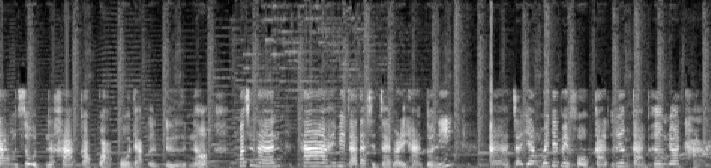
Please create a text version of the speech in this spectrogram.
ต่ำสุดนะคะกับกว่าโปรดักต์อื่นๆเนาะเพราะฉะนั้นถ้าให้พี่จ้าตัดสินใจบริหารตัวนี้ อาจจะยังไม่ได้ไปโฟกัสเรื่องการเพิ่มยอดขาย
